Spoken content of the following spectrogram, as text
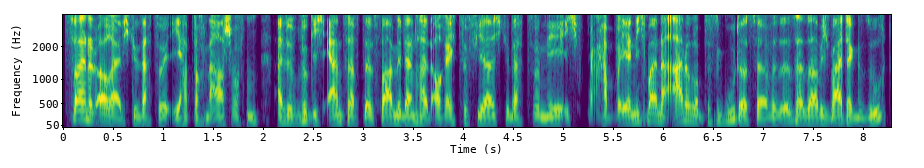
200 Euro habe ich gesagt, so, ihr habt doch einen Arsch offen. Also wirklich ernsthaft, das war mir dann halt auch echt zu viel. Habe ich gedacht, so, nee, ich habe ja nicht mal eine Ahnung, ob das ein guter Service ist, also habe ich weitergesucht.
